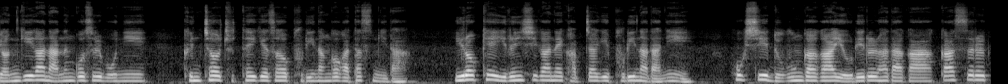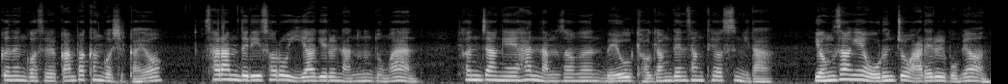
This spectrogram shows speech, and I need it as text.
연기가 나는 곳을 보니 근처 주택에서 불이 난 것 같았습니다. 이렇게 이른 시간에 갑자기 불이 나다니 혹시 누군가가 요리를 하다가 가스를 끄는 것을 깜빡한 것일까요? 사람들이 서로 이야기를 나누는 동안 현장의 한 남성은 매우 격양된 상태였습니다. 영상의 오른쪽 아래를 보면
